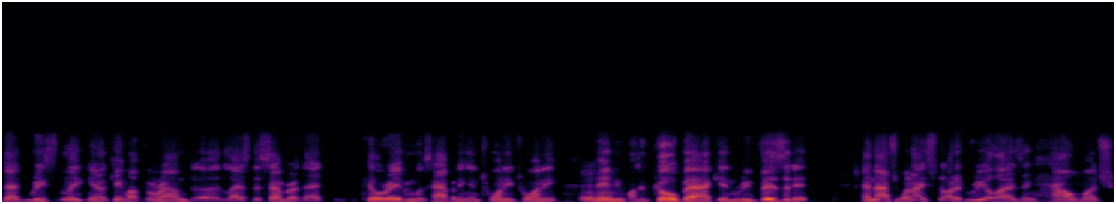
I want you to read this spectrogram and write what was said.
that recently you know came up around uh, last december that Killraven was happening in 2020 made Mhm. me want to go back and revisit it and that's when i started realizing how much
